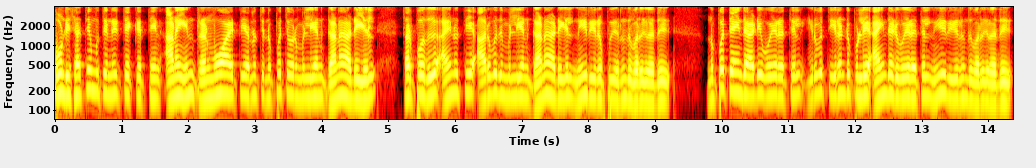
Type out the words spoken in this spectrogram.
பூண்டி சத்தியமுத்தி நீர்த்தேக்கத்தின் அணையின் ரன் மூவாயிரத்தி இரநூத்தி முப்பத்தி ஒரு மில்லியன் கன அடியில் தற்போது ஐநூற்றி அறுபது மில்லியன் கன அடியில் நீர் இருப்பு இருந்து வருகிறது. முப்பத்தி ஐந்து அடி உயரத்தில் இருபத்தி இரண்டு புள்ளி ஐந்து அடி உயரத்தில் நீர் இருந்து வருகிறது.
